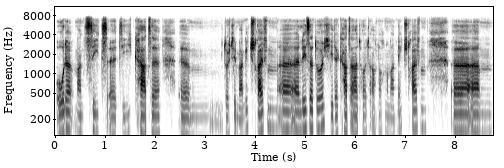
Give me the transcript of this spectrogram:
oder man zieht äh, die Karte ähm, durch den Magnetstreifenleser durch. Jede Karte hat heute auch noch einen Magnetstreifen äh, ähm,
